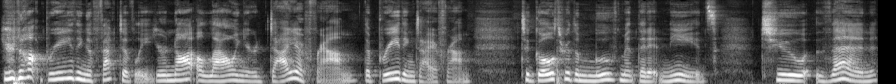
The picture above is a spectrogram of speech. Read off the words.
you're not breathing effectively. You're not allowing your diaphragm, the breathing diaphragm, to go through the movement that it needs to then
